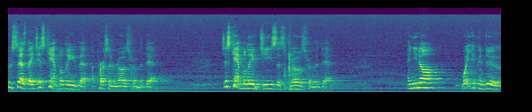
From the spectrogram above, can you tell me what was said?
who says they just can't believe that a person rose from the dead. Just can't believe Jesus rose from the dead. And you know what you can do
